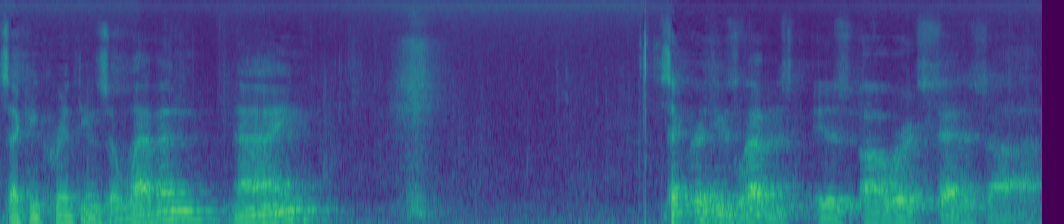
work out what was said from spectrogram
2 Corinthians 11, 9. 2 Corinthians 11 is, is uh, where it says uh,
